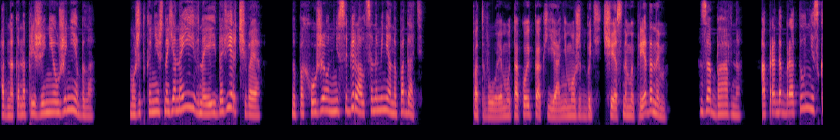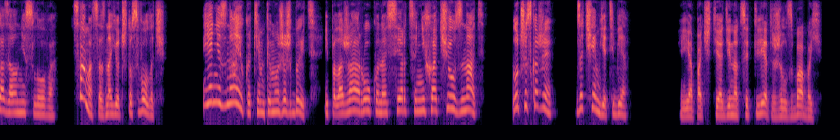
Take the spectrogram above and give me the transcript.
Однако напряжения уже не было. Может, конечно, я наивная и доверчивая, но, похоже, он не собирался на меня нападать. «По-твоему, такой, как я, не может быть честным и преданным?» Забавно. А про доброту не сказал ни слова. Сам осознает, что сволочь. «Я не знаю, каким ты можешь быть, и, положа руку на сердце, не хочу знать. Лучше скажи, зачем я тебе?» «Я почти одиннадцать лет жил с бабой.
